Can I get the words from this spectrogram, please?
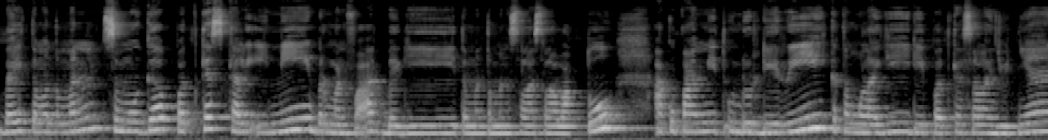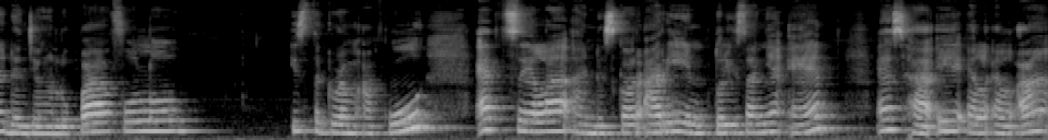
Baik teman-teman, semoga podcast kali ini bermanfaat bagi teman-teman sela-sela waktu. Aku pamit undur diri, ketemu lagi di podcast selanjutnya dan jangan lupa follow Instagram aku at tulisannya at S H E L L A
